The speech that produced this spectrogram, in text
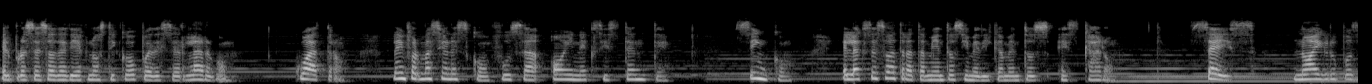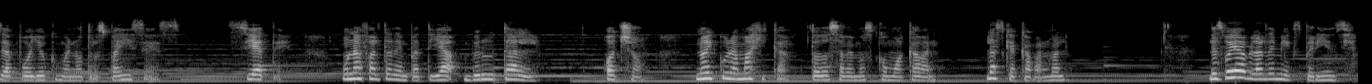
El proceso de diagnóstico puede ser largo. 4. La información es confusa o inexistente. 5. El acceso a tratamientos y medicamentos es caro. 6. No hay grupos de apoyo como en otros países. 7. Una falta de empatía brutal. 8. No hay cura mágica. Todos sabemos cómo acaban. Las que acaban mal. Les voy a hablar de mi experiencia,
